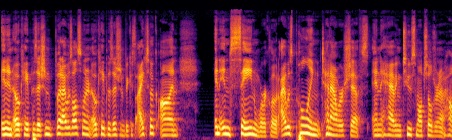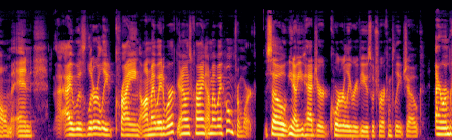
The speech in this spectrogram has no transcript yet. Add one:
in an okay position but i was also in an okay position because i took on an insane workload i was pulling 10 hour shifts and having two small children at home and i was literally crying on my way to work and i was crying on my way home from work so you know you had your quarterly reviews which were a complete joke I remember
